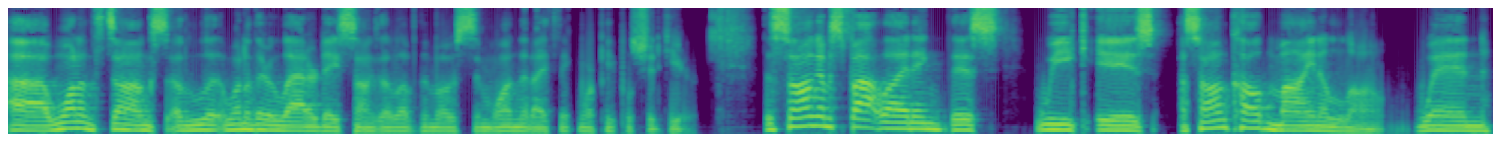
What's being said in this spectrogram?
Uh, one of the songs, one of their latter day songs I love the most, and one that I think more people should hear. The song I'm spotlighting this week is a song called Mine Alone. When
